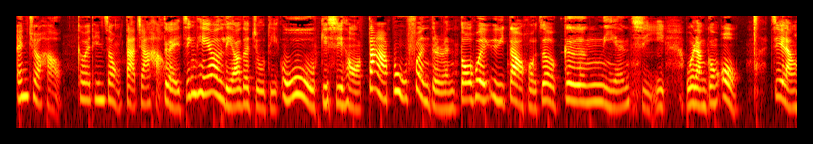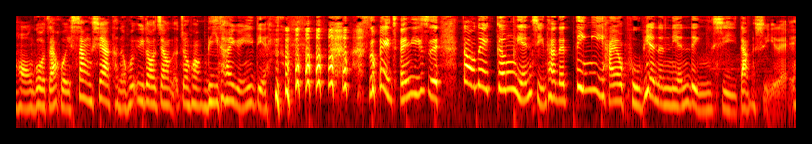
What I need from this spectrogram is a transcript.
Angel 好，各位听众大家好。对，今天要聊的主题，哦，其实吼，大部分的人都会遇到吼这个更年期。我老公哦，这人吼，我在回上下可能会遇到这样的状况，离他远一点。所以陈医师，到底更年期它的定义还有普遍的年龄是当时嘞？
